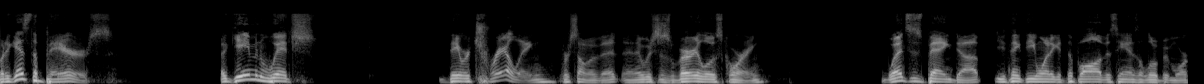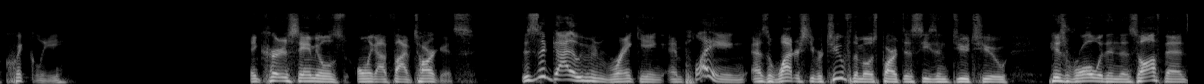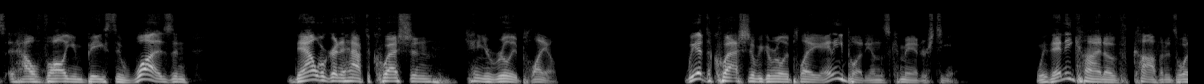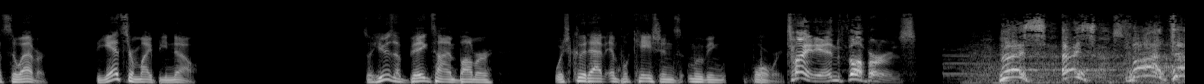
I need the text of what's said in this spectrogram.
But against the Bears, a game in which they were trailing for some of it, and it was just very low scoring. Wentz is banged up. You think that you want to get the ball out of his hands a little bit more quickly. And Curtis Samuels only got five targets. This is a guy that we've been ranking and playing as a wide receiver too for the most part this season due to his role within this offense and how volume based it was. And now we're going to have to question can you really play him? We have to question if we can really play anybody on this commander's team with any kind of confidence whatsoever? The answer might be no. So he was a big time bummer, which could have implications moving forward. Tight end thumpers. This is Sparta!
